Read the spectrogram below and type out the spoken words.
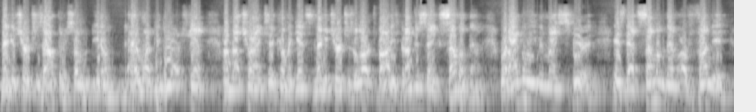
mega churches out there. So you know, I want people to understand. I'm not trying to come against mega churches or large bodies, but I'm just saying some of them. What I believe in my spirit is that some of them are funded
